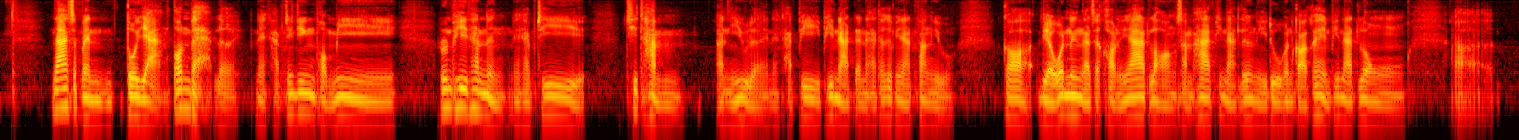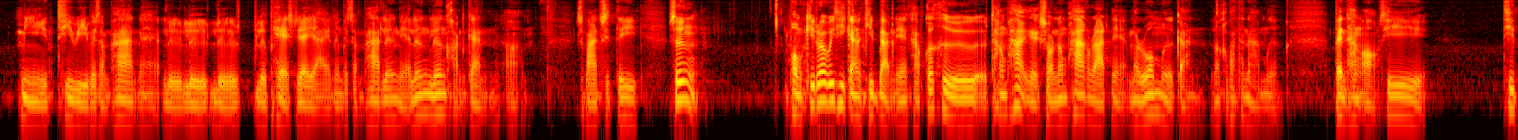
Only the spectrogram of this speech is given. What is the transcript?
น่าจะเป็นตัวอย่างต้นแบบเลยนะครับ จริง ๆ ผมมีรุ่นพี่ท่านหนึ่งนะครับที่ที่ทำอันนี้อยู่เลยนะครับ พี่พี่นัทนะฮะถ้าเกิดพี่นัทฟังอยู่ ก็เดี๋ยววันหนึ่งอาจจะขออนุญาตลองสัมภาษณ์พี่นัทเรื่องนี้ดูวันก่อนก็เห็นพี่นัทลงมีทีวีไปสัมภาษณ์นะฮะหรือหรือหรือหรือเพจใหญ่ๆหนึ่งไปสัมภาษณ์เรื่องเนี้ยเรื่องเรื่องขอนแก่น Smart City ซึ่งผมคิดว่าวิธีการคิดแบบนี้ครับก็คือทั้งภาคเอกชนทั้งภาครัฐเนี่ยมาร่วมมือกันแล้วก็พัฒนาเมือง เป็นทางออกที่ที่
